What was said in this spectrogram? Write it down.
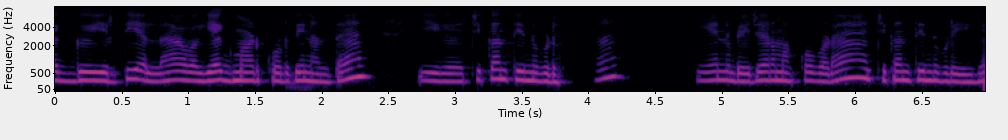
ಎಗ್ ಇರ್ತೀಯಲ್ಲ, ಅವಾಗ ಎಗ್ ಮಾಡಿಕೊಡ್ತೀನಂತ. ಈಗ ಚಿಕನ್ ತಿಂದುಬಿಡು ಹಾಂ? ಏನು ಬೇಜಾರು ಮಾಡ್ಕೋಬೇಡ ಚಿಕನ್ ತಿಂದುಬಿಡು ಈಗ.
